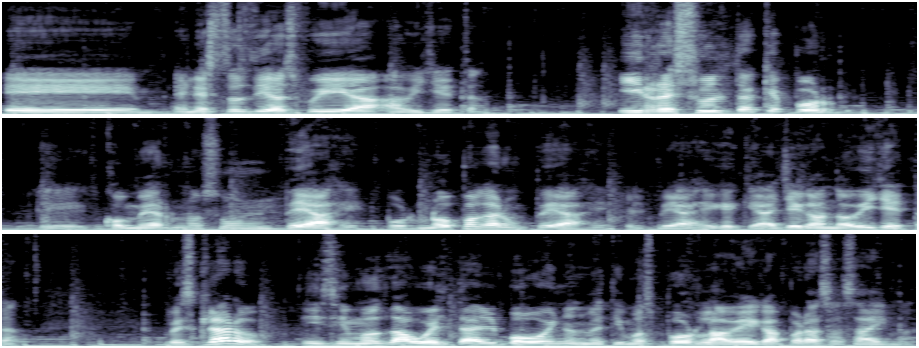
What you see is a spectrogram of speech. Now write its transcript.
Eh, en estos días fui a, a Villeta y resulta que por eh, comernos un peaje, por no pagar un peaje, el peaje que queda llegando a Villeta, pues claro, hicimos la vuelta del bobo y nos metimos por La Vega para Sasaima.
